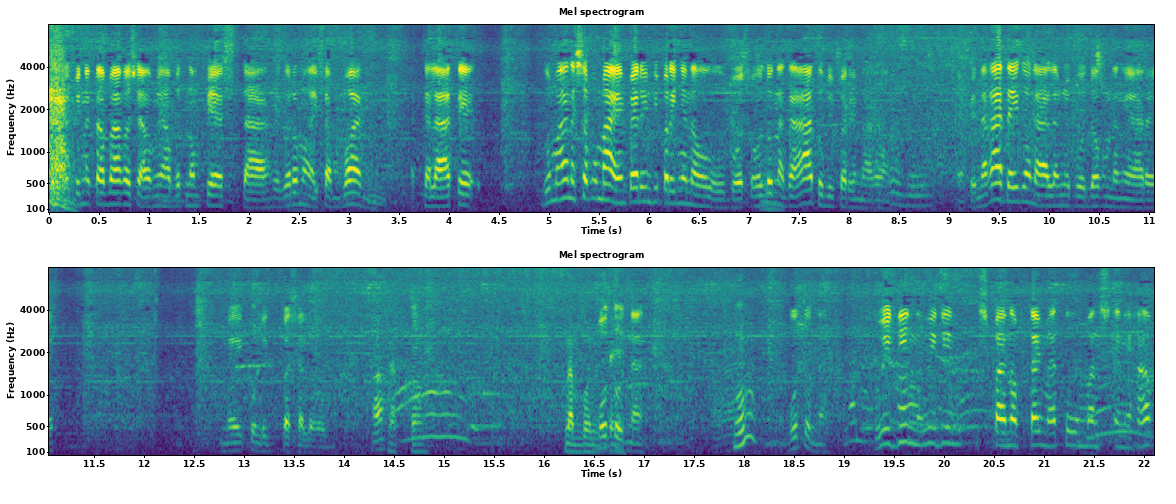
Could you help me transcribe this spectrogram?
So pinataba ko siya, umabot ng piyesta, siguro mga isang buwan at kalate. Gumana siya kumain pero hindi pa rin niya nauubos. Although nag-aatubi pa rin ako. Yung pinakatay ko na, alam niyo po Dok, ang nangyari. May kulig pa sa loob. Ako. Nabunte. Buto na. Hmm? Buto na. Within, within span of time, ha, two months and a half,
